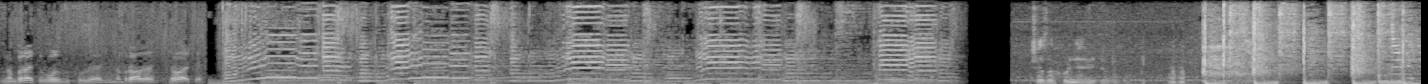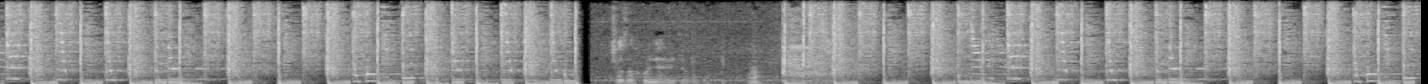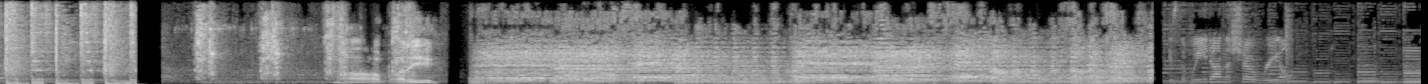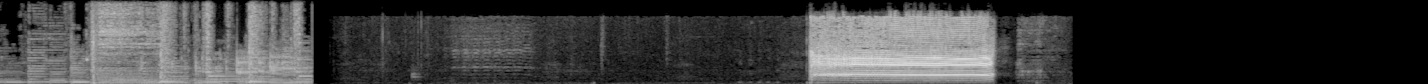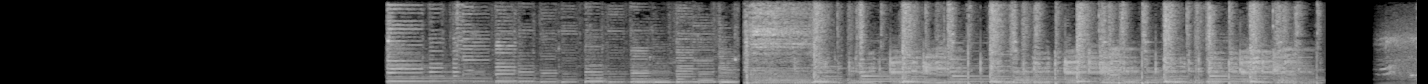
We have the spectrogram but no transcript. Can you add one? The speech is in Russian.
Так, набирайте воздуху, Леоні. Набрали? Давайте. Что за хуйня видео это? Что за хуйня видео? А? Oh, buddy. Is the weed on the show real?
